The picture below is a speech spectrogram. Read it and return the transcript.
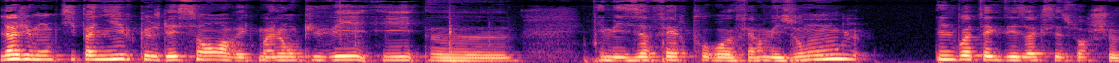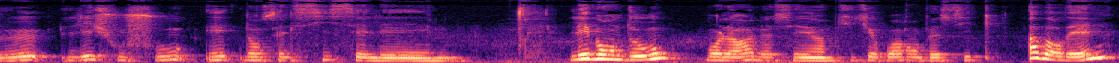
Là, j'ai mon petit panier que je descends avec ma lampe UV et, et mes affaires pour faire mes ongles. Une boîte avec des accessoires cheveux, les chouchous. Et dans celle-ci, c'est les, les bandeaux. Voilà, là, c'est un petit tiroir en plastique à bordel.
